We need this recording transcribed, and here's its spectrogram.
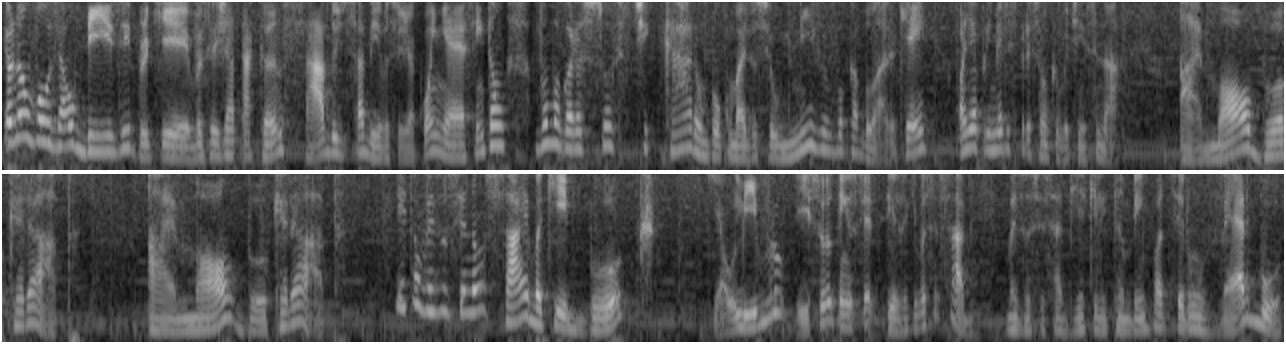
Eu não vou usar o busy porque você já está cansado de saber, você já conhece. Então, vamos agora sofisticar um pouco mais o seu nível vocabulário, ok? Olha a primeira expressão que eu vou te ensinar. I'm all booked up. I'm all booked up. E talvez você não saiba que book, que é o livro, isso eu tenho certeza que você sabe. Mas você sabia que ele também pode ser um verbo?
